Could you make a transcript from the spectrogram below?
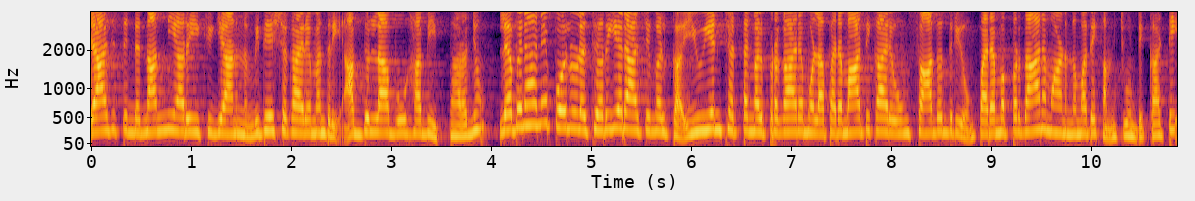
രാജ്യത്തിന്റെ നന്ദി അറിയിക്കുകയാണെന്നും വിദേശകാര്യമന്ത്രി അബ്ദുള്ള അബു ഹബീബ് പറഞ്ഞു. ലബനാനെ പോലുള്ള ചെറിയ രാജ്യങ്ങൾക്ക് യു എൻ ചട്ടങ്ങൾ പ്രകാരമുള്ള പരമാധികാരവും സ്വാതന്ത്ര്യവും പരമപ്രധാനമാണെന്നും അദ്ദേഹം ചൂണ്ടിക്കാട്ടി.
